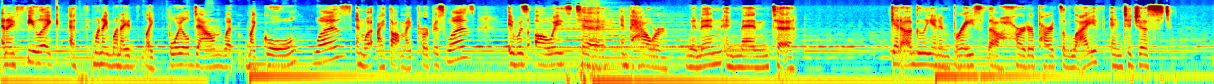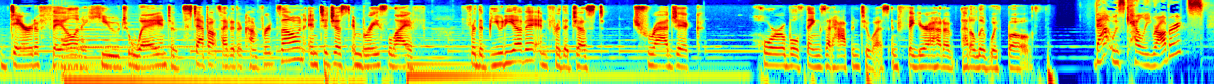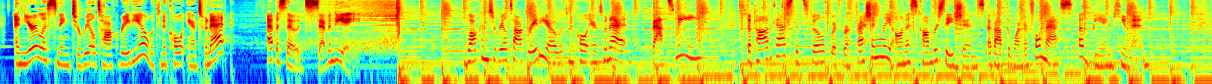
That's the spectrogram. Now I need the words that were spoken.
And I feel like at, when I when I like boiled down what my goal was and what I thought my purpose was, it was always to empower women and men to get ugly and embrace the harder parts of life and to just dare to fail in a huge way and to step outside of their comfort zone and to just embrace life for the beauty of it and for the just tragic horrible things that happen to us and figure out how to how to live with both. That was Kelly Roberts, and you're listening to Real Talk Radio with Nicole Antoinette, episode 78. Welcome to Real Talk Radio with Nicole Antoinette. That's me, the podcast that's filled with refreshingly honest conversations about the wonderful mess of being human.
